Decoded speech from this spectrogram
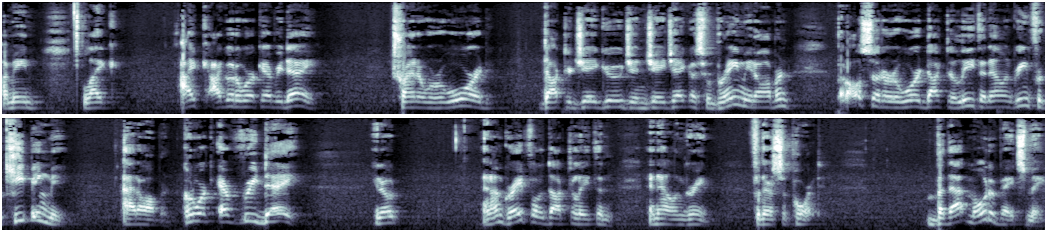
I mean, like I, I go to work every day trying to reward Dr. Jay Gogue and Jay Jacobs for bringing me to Auburn, but also to reward Dr. Leath and Allen Greene for keeping me at Auburn. Go to work every day, you know, and I'm grateful to Dr. Leath and, and Allen Greene for their support. But that motivates me.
